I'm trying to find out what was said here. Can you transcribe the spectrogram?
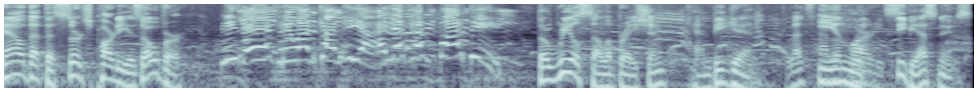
Now that the search party is over, Please, everyone come here and let's have a party. the real celebration can begin. Let's have Ian a Lee. CBS News.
